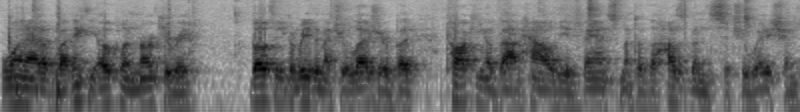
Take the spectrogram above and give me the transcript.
one out of, I think, the Oakland Mercury. Both, you can read them at your leisure, but talking about how the advancement of the husband's situation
